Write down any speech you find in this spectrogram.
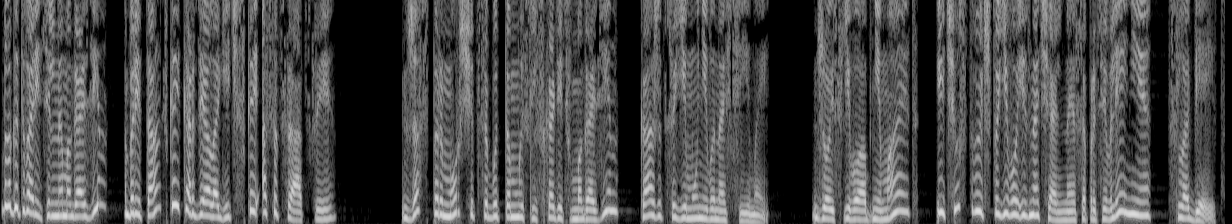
Благотворительный магазин Британской кардиологической ассоциации». Джаспер морщится, будто мысль сходить в магазин кажется ему невыносимой. Джойс его обнимает и чувствует, что его изначальное сопротивление слабеет.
